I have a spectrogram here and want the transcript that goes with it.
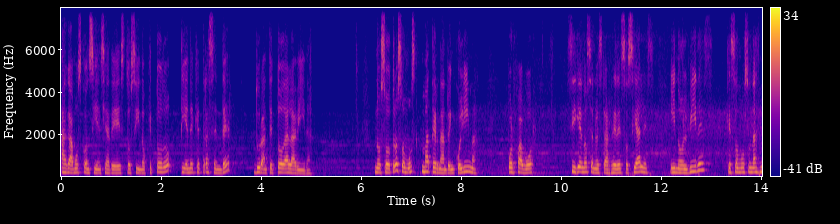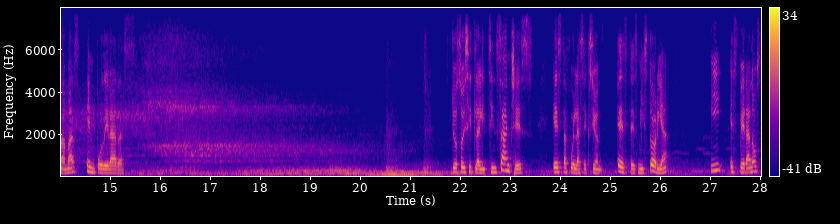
hagamos conciencia de esto, sino que todo tiene que trascender durante toda la vida. Nosotros somos Maternando en Colima. Por favor, síguenos en nuestras redes sociales y no olvides que somos unas mamás empoderadas. Yo soy Citlalitzin Sánchez. Esta fue la sección Esta es mi historia y espéranos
